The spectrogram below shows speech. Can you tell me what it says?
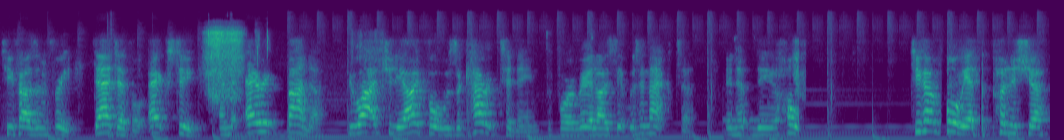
2003 Daredevil X2 and Eric Bana, who actually I thought was a character name before I realised it was an actor in the whole. 2004 we had The Punisher.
